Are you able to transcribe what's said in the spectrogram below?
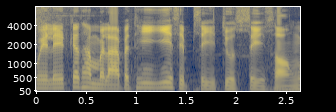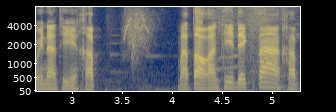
เวเลสก็ทำเวลาไปที่ 24.42 วินาทีครับ มาต่อกันที่เด็กต้าครับ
